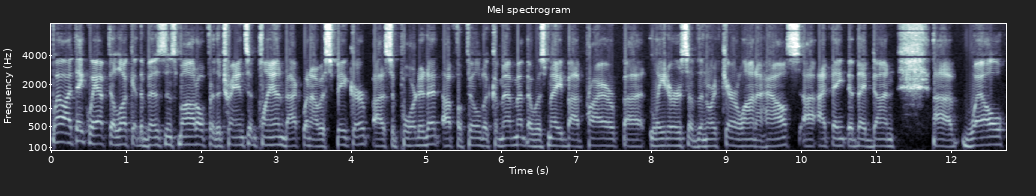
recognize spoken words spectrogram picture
Well, I think we have to look at the business model for the transit plan. Back when I was speaker, I supported it. I fulfilled a commitment that was made by prior uh, leaders of the North Carolina House. Uh, I think that they've done uh, well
